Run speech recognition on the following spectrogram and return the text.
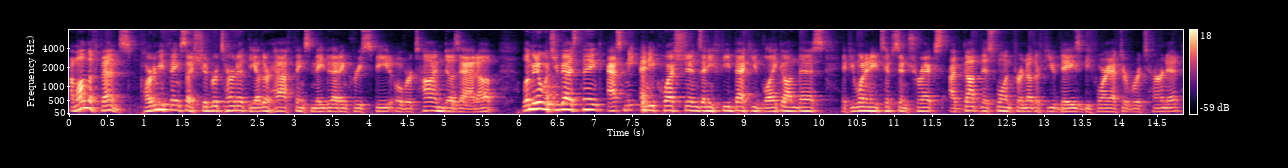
I'm on the fence. Part of me thinks I should return it. The other half thinks maybe that increased speed over time does add up. Let me know what you guys think. Ask me any questions, any feedback you'd like on this. If you want any tips and tricks, I've got this one for another few days before I have to return it.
